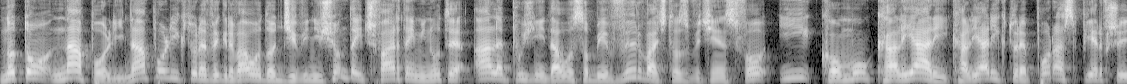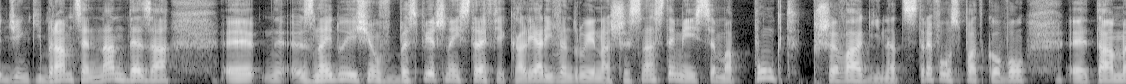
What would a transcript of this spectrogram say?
No to Napoli. Napoli, które wygrywało do 94 minuty, ale później dało sobie wyrwać to zwycięstwo i komu? Cagliari. Cagliari, które po raz pierwszy dzięki bramce Nandeza e, znajduje się w bezpiecznej strefie. Cagliari wędruje na 16 miejsce, ma punkt przewagi nad strefą spadkową. Tam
